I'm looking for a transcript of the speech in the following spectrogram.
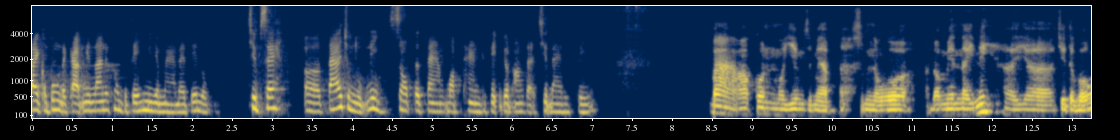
ដែលកំពុងតែកើតមានឡើងនៅក្នុងប្រទេសមីយ៉ាន់ម៉ាដែរទេលោកជាពិសេសតើជំនួបនេះស្របទៅតាមបទដ្ឋានគតិយុត្តអន្តរជាតិដែរឬទេ បាទអរគុណមកយាមសម្រាប់សំណួរដ៏មានន័យនេះហើយជាដំបូង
